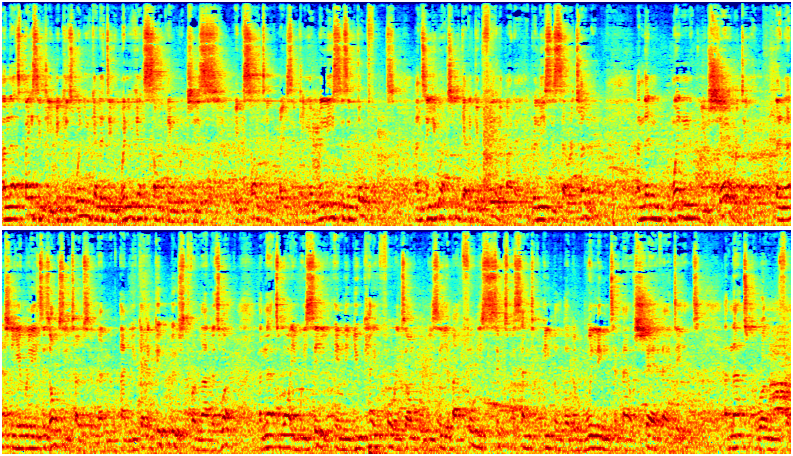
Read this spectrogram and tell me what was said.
And that's basically because when you get a deal, when you get something which is exciting, basically, it releases endorphins. And so you actually get a good feel about it. It releases serotonin. And then when you share a deal, then actually it releases oxytocin and, and you get a good boost from that as well. And that's why we see in the UK, for example, we see about 46% of people that are willing to now share their deals. And that's grown from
